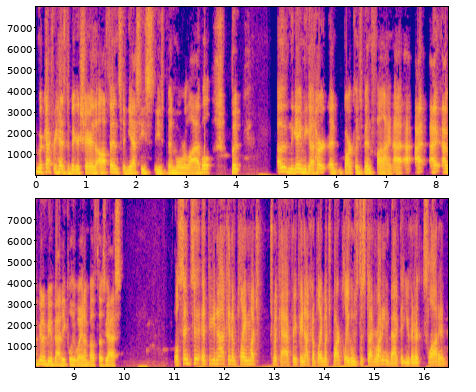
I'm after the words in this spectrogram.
McCaffrey has the bigger share of the offense, and yes, he's he's been more reliable. But other than the game he got hurt, and Barkley's been fine. I, I, I I'm going to be about equally weight on both those guys. Well, since if you're not going to play much McCaffrey, if you're not going to play much Barkley, who's the stud running back that you're going to slot in?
